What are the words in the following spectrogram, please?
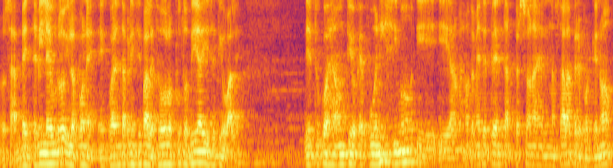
o sea, 20.000 euros y lo pones en 40 principales todos los putos días y ese tío vale. Y tú coges a un tío que es buenísimo y, y a lo mejor te mete 30 personas en una sala, pero ¿por qué no?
